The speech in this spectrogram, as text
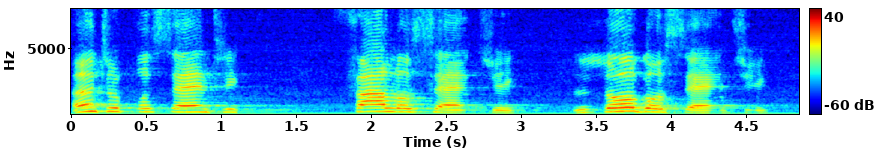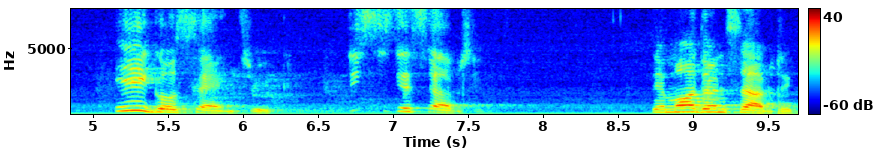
anthropocentric, phallocentric, logocentric, egocentric. This is the subject, the modern subject.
